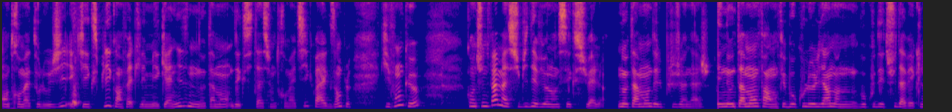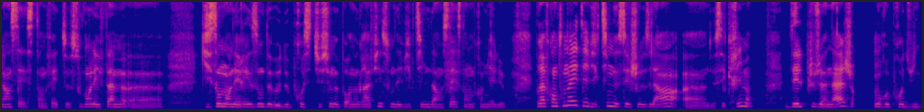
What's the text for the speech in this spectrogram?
en traumatologie et qui explique en fait les mécanismes, notamment d'excitation traumatique par exemple, qui font que quand une femme a subi des violences sexuelles, notamment dès le plus jeune âge, et notamment, enfin, on fait beaucoup le lien dans beaucoup d'études avec l'inceste, en fait. Souvent, les femmes euh, qui sont dans les réseaux de, prostitution, de pornographie, sont des victimes d'inceste en premier lieu. Bref, quand on a été victime de ces choses-là, euh, de ces crimes, dès le plus jeune âge, on reproduit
